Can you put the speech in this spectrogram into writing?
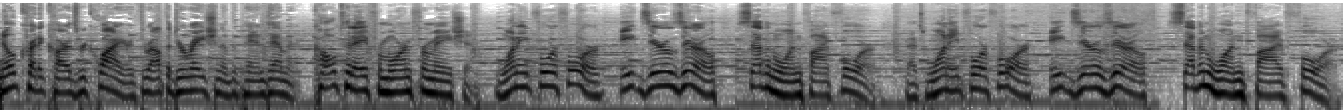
no credit cards required throughout the duration of the pandemic. Call today for more information. 1 844 800 7154. That's 1 844 800 7154.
